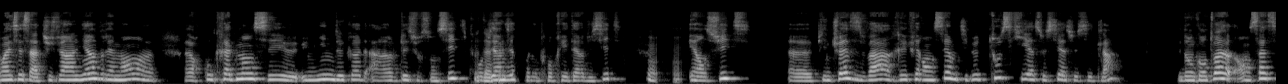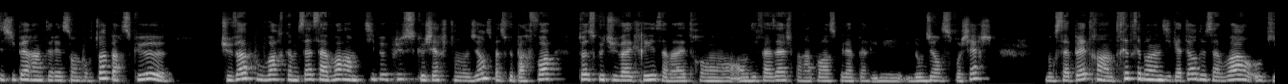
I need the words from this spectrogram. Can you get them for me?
Ouais, c'est ça. Tu fais un lien vraiment. Euh, alors concrètement, c'est une ligne de code à rajouter sur son site pour bien dire qu'on est propriétaire du site. Mm, mm. Et ensuite, euh, Pinterest va référencer un petit peu tout ce qui est associé à ce site-là. Donc, en, toi, en ça, c'est super intéressant pour toi parce que tu vas pouvoir comme ça savoir un petit peu plus ce que cherche ton audience parce que parfois, toi, ce que tu vas créer, ça va être en, déphasage par rapport à ce que l'audience recherche. Donc, ça peut être un très, très bon indicateur de savoir, OK,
